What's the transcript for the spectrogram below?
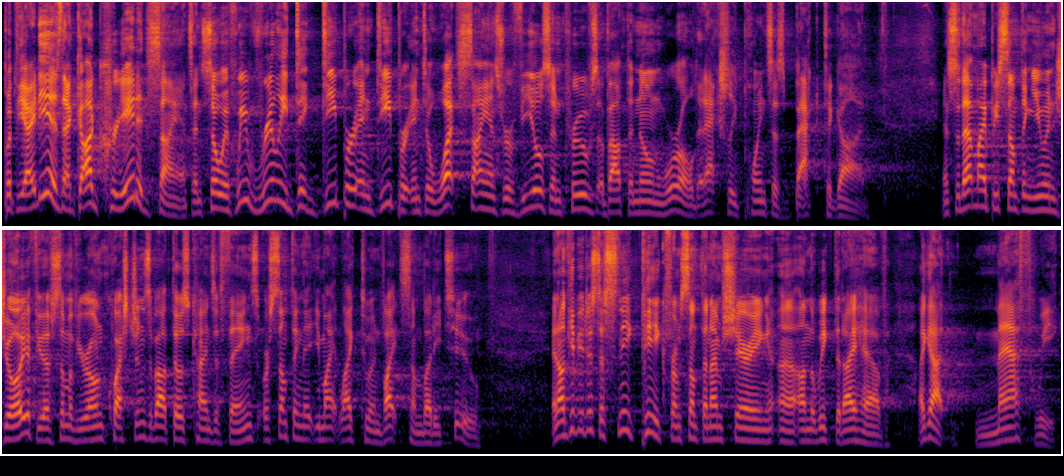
But the idea is that God created science. And so, if we really dig deeper and deeper into what science reveals and proves about the known world, it actually points us back to God. And so, that might be something you enjoy if you have some of your own questions about those kinds of things, or something that you might like to invite somebody to. And I'll give you just a sneak peek from something I'm sharing uh, on the week that I have. I got Math Week.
